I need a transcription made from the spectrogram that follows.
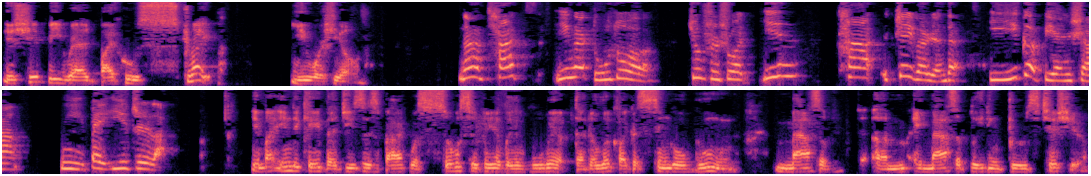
It should be read by whose stripe you were healed. 那他应该读作，就是说，因他这个人的一个鞭伤，你被医治了。It might indicate that Jesus' back was so severely whipped that it looked like a single wound, massive, um, a massive bleeding bruised tissue.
